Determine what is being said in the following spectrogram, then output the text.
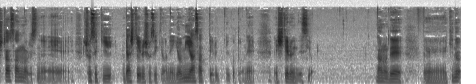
下さんのですね、えー、書籍、出している書籍をね、読み漁っているっていうことをね、してるんですよ。なので、えーきの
